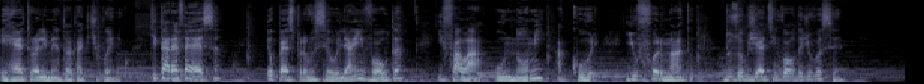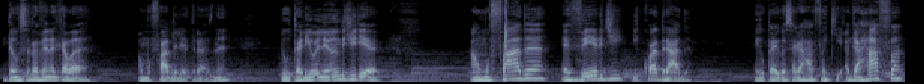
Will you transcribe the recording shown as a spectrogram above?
e retroalimenta o ataque de pânico. Que tarefa é essa? Eu peço para você olhar em volta e falar o nome, a cor e o formato dos objetos em volta de você. Então você tá vendo aquela almofada ali atrás, né? Eu estaria olhando e diria: a almofada é verde e quadrada. Aí eu pego essa garrafa aqui. A garrafa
